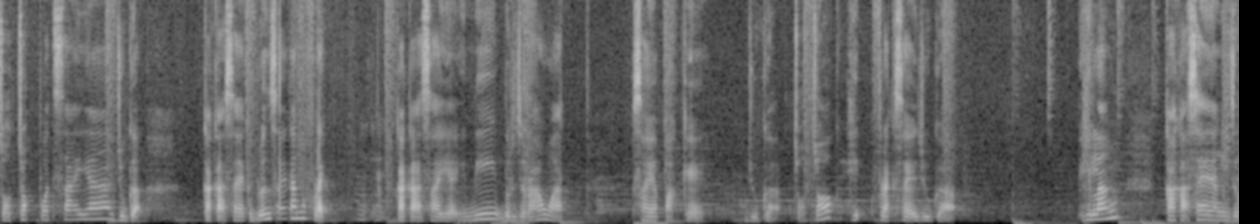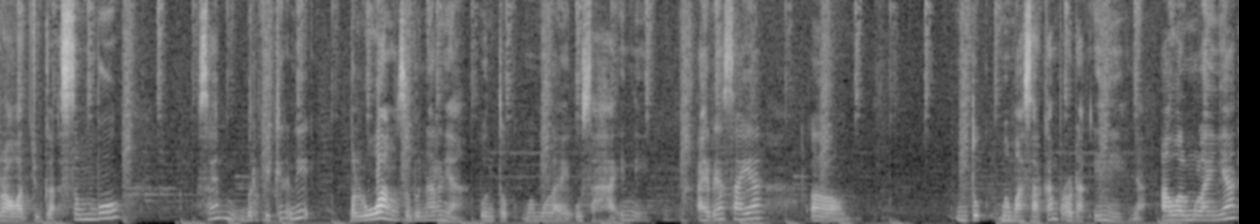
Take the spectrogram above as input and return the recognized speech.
cocok buat saya juga kakak saya kebetulan saya kan flek. Kakak saya ini berjerawat. Saya pakai juga cocok, flek saya juga hilang. Kakak saya yang jerawat juga sembuh. Saya berpikir ini peluang sebenarnya untuk memulai usaha ini. Akhirnya saya eh, untuk memasarkan produk ini. Nah, awal mulainya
